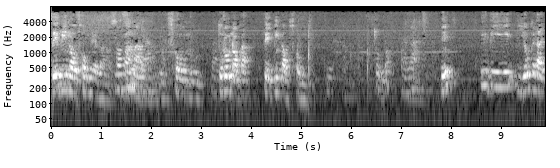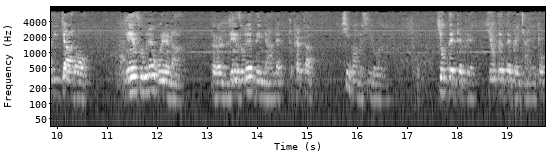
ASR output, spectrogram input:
သေပြီးနောက်ဆုံးရလားဆုံးပါဗျာဆုံးဘူးသူတို့နောက်ကသေပြီးနောက်ဆုံးဟုတ်နော်ဟင် ဒီဒီယောဂလာကြီးကြတော့လင်းဆိုတဲ့ဝေဒနာလင်းဆိုတဲ့ပညာနဲ့တစ်ခါကရှိမှမရှိတော့ဘူးရုပ်တဲ့တဲ့ပဲရုပ်တဲ့တဲ့ပဲခြံရတော့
